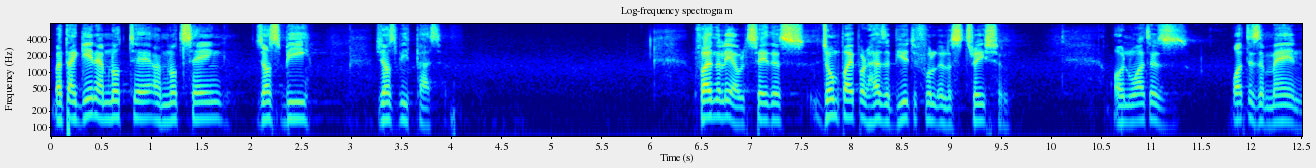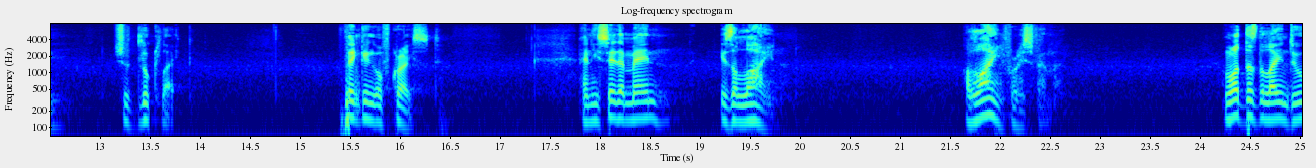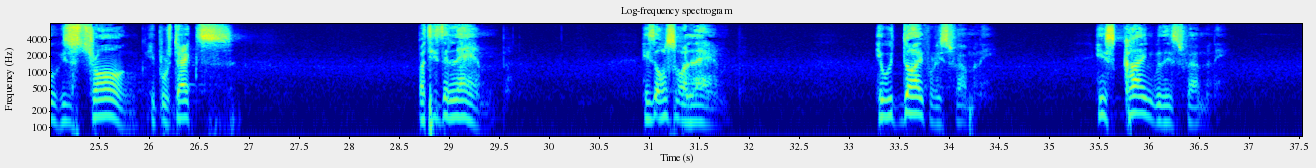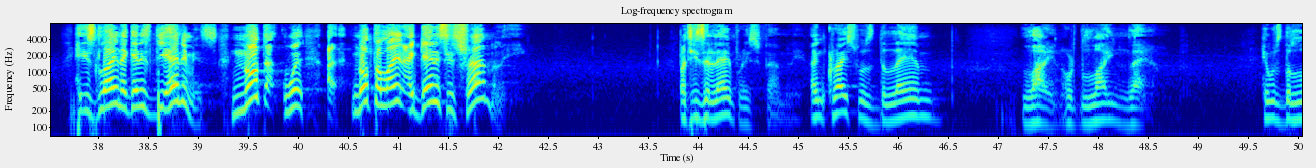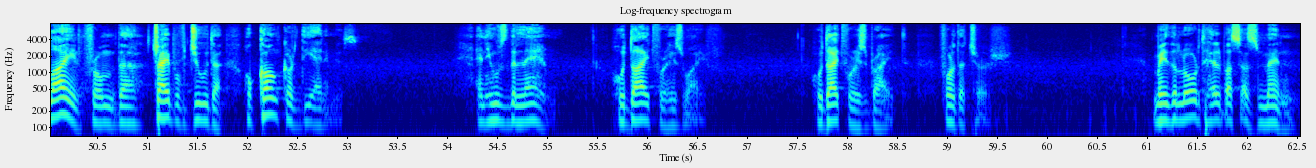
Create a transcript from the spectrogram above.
But again, I'm not, uh, I'm not saying just be, just be passive. Finally, I will say this John Piper has a beautiful illustration on what is, what is a man should look like, thinking of Christ. And he said, A man is a lion, a lion for his family. And what does the lion do? He's strong, he protects. But he's a lamb. He's also a lamb. He would die for his family. He's kind with his family. He's lying against the enemies, not a, uh, not a line against his family. But he's a lamb for his family. And Christ was the lamb lion or the lion lamb. He was the lion from the tribe of Judah who conquered the enemies. And he was the lamb who died for his wife, who died for his bride, for the church. May the Lord help us as men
